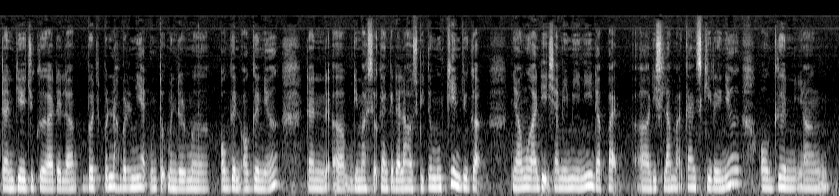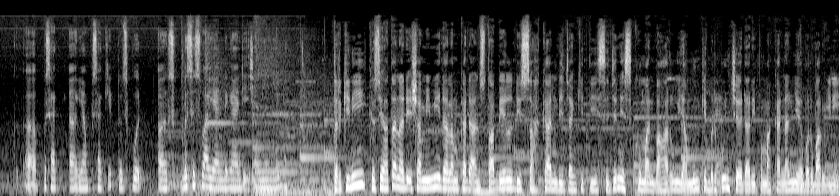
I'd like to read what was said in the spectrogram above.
dan dia juga adalah ber, pernah berniat untuk menderma organ-organnya dan uh, dimasukkan ke dalam hospital mungkin juga nyawa adik Syamimi ini dapat uh, diselamatkan sekiranya organ yang uh, pesakit, uh, yang pesakit tersebut uh, bersesuaian dengan adik Syamimi. Terkini, kesihatan adik Syamimi dalam keadaan stabil disahkan dijangkiti sejenis kuman baharu yang mungkin berpunca dari pemakanannya baru-baru ini.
